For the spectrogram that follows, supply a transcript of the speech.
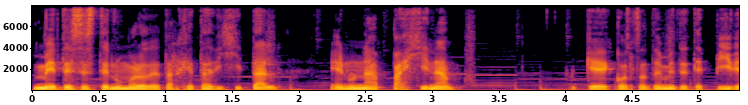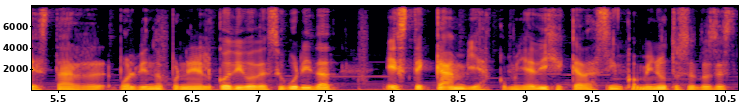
metes este número de tarjeta digital en una página que constantemente te pide estar volviendo a poner el código de seguridad, este cambia, como ya dije, cada 5 minutos. Entonces,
